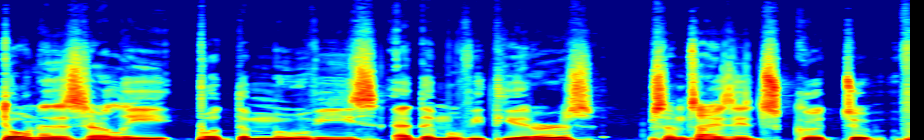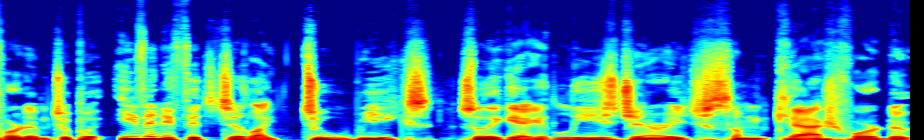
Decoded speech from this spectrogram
don't necessarily put the movies at the movie theaters, sometimes it's good to for them to put even if it's just like two weeks, so they can at least generate some cash for the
